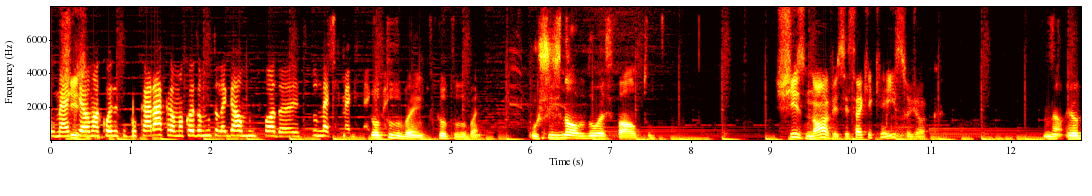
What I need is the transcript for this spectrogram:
O Mac X. é uma coisa tipo, caraca, é uma coisa muito legal, muito foda. É tudo Mac, Mac, Mac. Ficou Mac. tudo bem, ficou tudo bem. O X9 do asfalto. X9, você sabe o que, que é isso, Joca? Não, eu,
